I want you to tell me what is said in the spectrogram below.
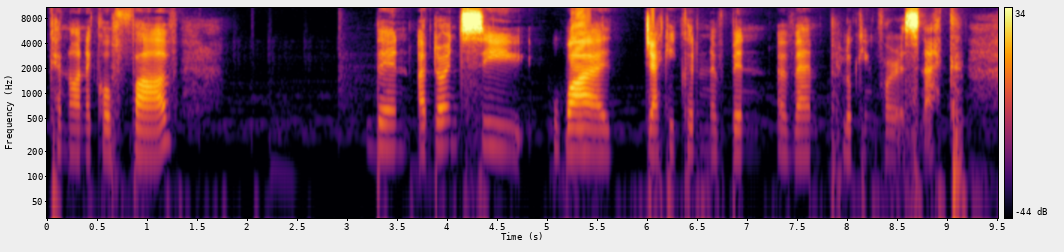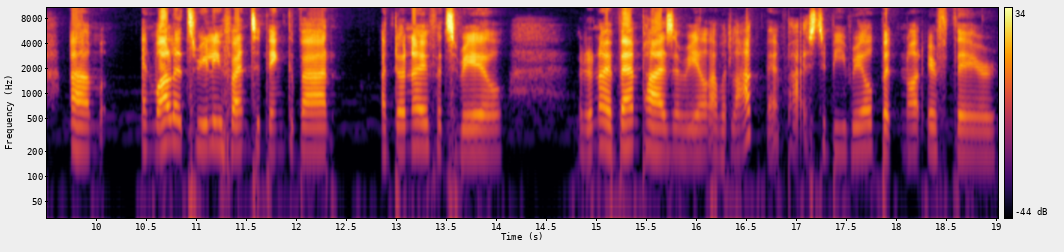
canonical five, then I don't see why Jackie couldn't have been a vamp looking for a snack. Um, and while it's really fun to think about, I don't know if it's real. I don't know if vampires are real. I would like vampires to be real, but not if they're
